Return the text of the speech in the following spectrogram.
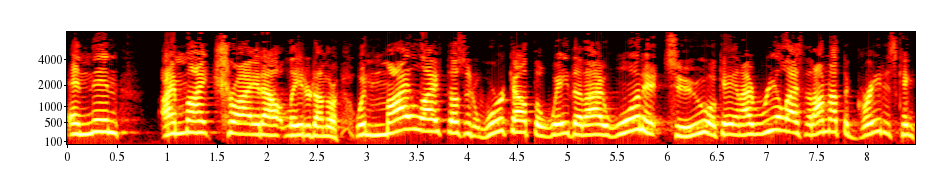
and then I might try it out later down the road. When my life doesn't work out the way that I want it to, okay, and I realize that I'm not the greatest king,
